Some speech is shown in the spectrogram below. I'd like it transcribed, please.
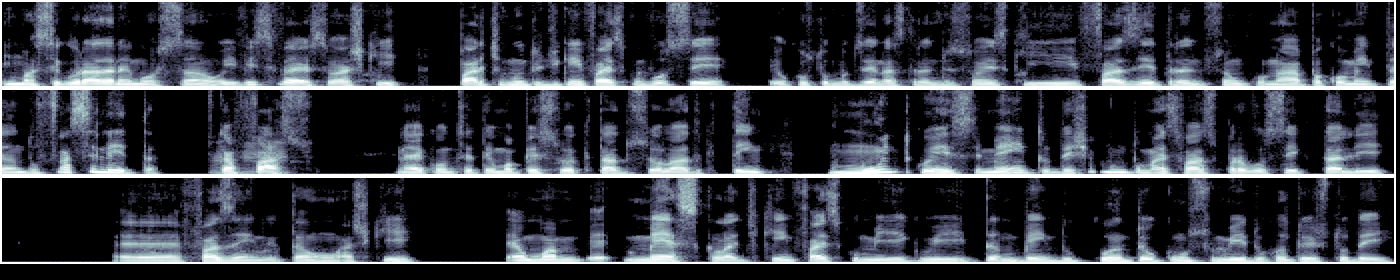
uma segurada na emoção e vice-versa. Eu acho que parte muito de quem faz com você. Eu costumo dizer nas transmissões que fazer transmissão com o Napa comentando facilita, fica Uhum. fácil, né? Quando você tem uma pessoa que está do seu lado, que tem muito conhecimento, deixa muito mais fácil para você que está ali eh, fazendo. Então, acho que é uma mescla de quem faz comigo e também do quanto eu consumi, do quanto eu estudei.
